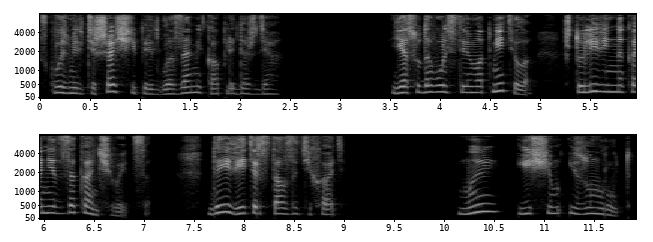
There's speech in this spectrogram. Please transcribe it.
сквозь мельтешащие перед глазами капли дождя. Я с удовольствием отметила, что ливень наконец заканчивается, да и ветер стал затихать. «Мы ищем изумруд»,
